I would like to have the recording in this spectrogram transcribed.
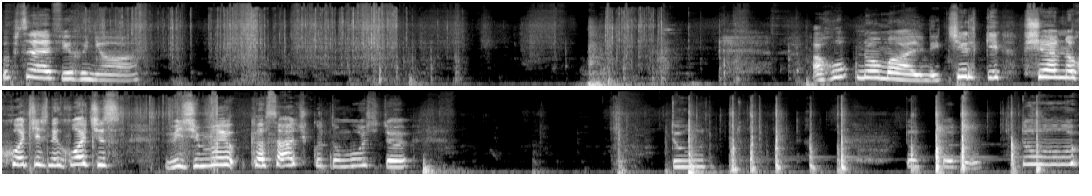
Все фігня. А губ нормальний, тільки ще одно хочеш, не хочеш, візьми косачку, тому що тут, тут, тут, тут, тут.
